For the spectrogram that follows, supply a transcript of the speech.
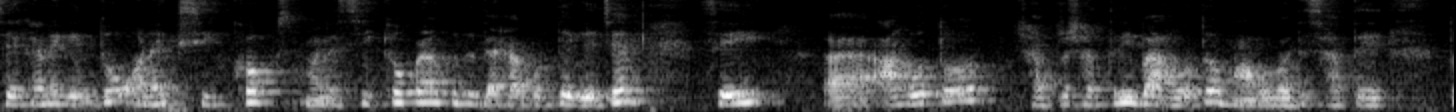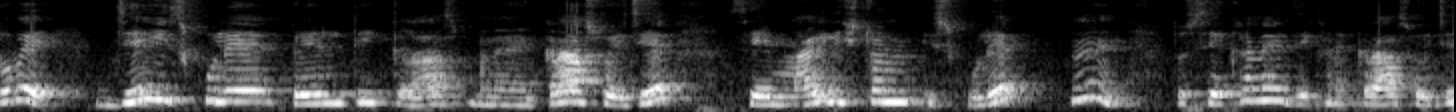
সেখানে কিন্তু অনেক শিক্ষক মানে শিক্ষকরাও কিন্তু দেখা করতে গেছেন সেই আহত ছাত্রছাত্রী বা আহত মা বাবাদের সাথে। তবে যে স্কুলে প্রেলটি ক্লাস মানে ক্রাশ হয়েছে, সেই মাইল স্টোন স্কুলে, হুম, তো সেখানে যেখানে ক্রাশ হয়েছে,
